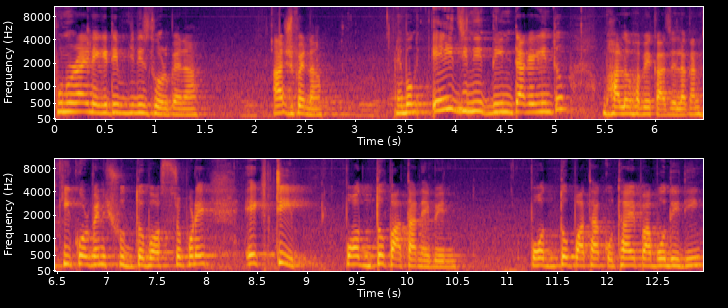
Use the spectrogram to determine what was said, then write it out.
পুনরায় নেগেটিভ জিনিস ধরবে না, আসবে না। এবং এই জিনিস দিনটাকে কিন্তু ভালোভাবে কাজে লাগান। কি করবেন? শুদ্ধ বস্ত্র পরে একটি পদ্ম পাতা নেবেন। পদ্ম পাতা কোথায় পাবো, দিদি?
